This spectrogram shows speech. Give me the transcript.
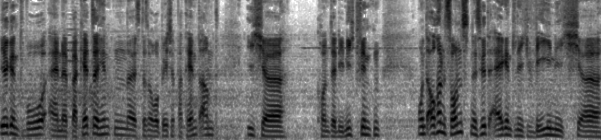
irgendwo eine Plakette hinten, da ist das Europäische Patentamt. Ich äh, konnte die nicht finden. Und auch ansonsten, es wird eigentlich wenig äh,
